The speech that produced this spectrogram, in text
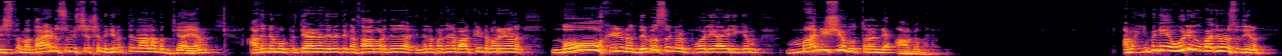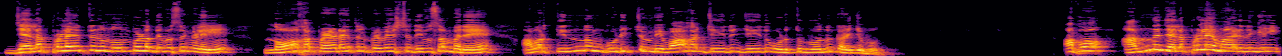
വിശുദ്ധ മത്തായുടെ സുവിശേഷം ഇരുപത്തിനാലാം അധ്യായം അതിന്റെ മുപ്പത്തിയേഴാം ദൈവത്തെ കഥാ പറഞ്ഞത് ഇന്നലെ പറഞ്ഞ ബാക്കിയിട്ട് പറയുകയാണ് നോഹയുടെ ദിവസങ്ങൾ പോലെയായിരിക്കും മനുഷ്യപുത്രന്റെ ആഗമനം. അപ്പം ഇവനെ ഒരു വചനോട് ശ്രദ്ധിക്കണം. ജലപ്രളയത്തിന് മുമ്പുള്ള ദിവസങ്ങളിൽ നോഹ പേടകത്തിൽ പ്രവേശിച്ച ദിവസം വരെ അവർ തിന്നും കുടിച്ചും വിവാഹം ചെയ്തും ചെയ്തു കൊടുത്തു പോന്നും കഴിഞ്ഞു പോന്നു. അപ്പോൾ അന്ന് ജലപ്രളയമായിരുന്നെങ്കിൽ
